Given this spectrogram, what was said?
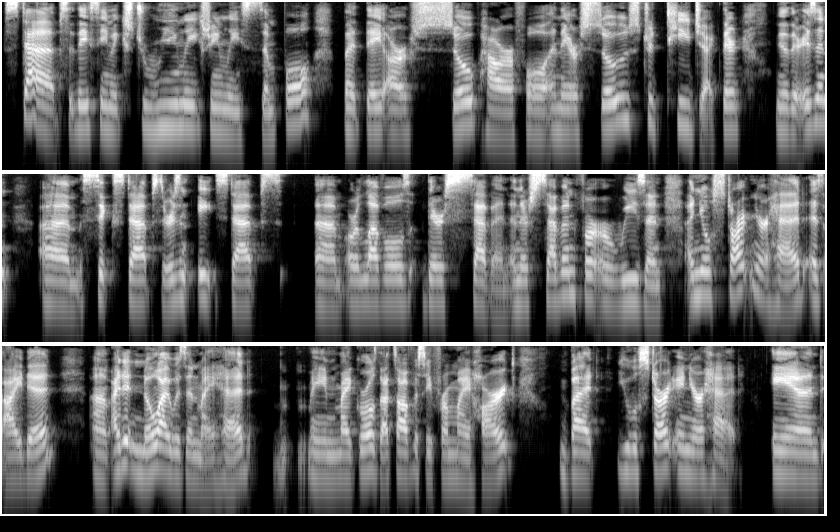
steps they seem extremely extremely simple but they are so powerful and they are so strategic. There you know there isn't um, six steps there isn't eight steps um, or levels, there's seven, and there's seven for a reason. And you'll start in your head, as I did. Um, I didn't know I was in my head. I mean, my girls, that's obviously from my heart, but you will start in your head and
